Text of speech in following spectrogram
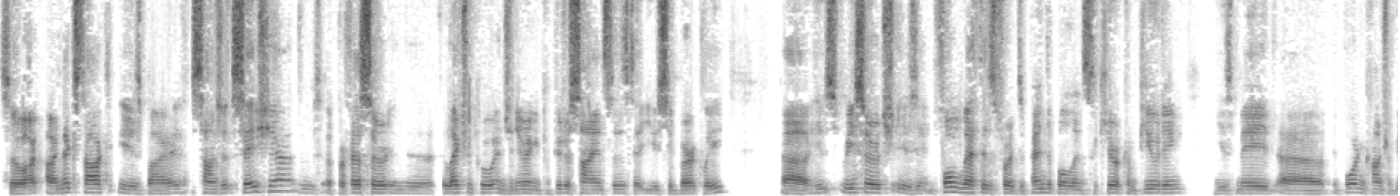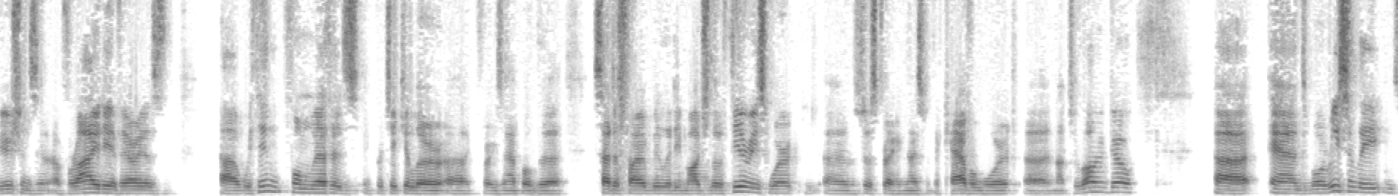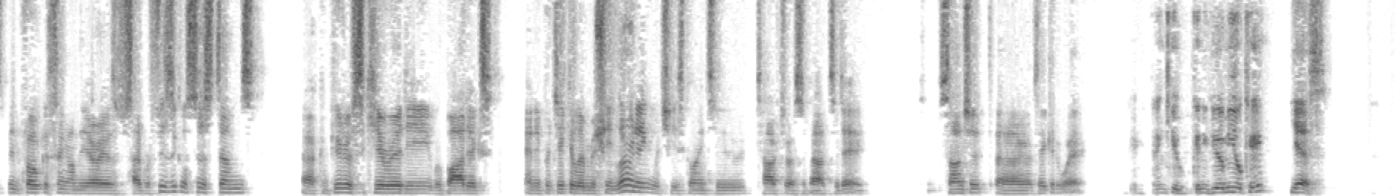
So our, our, next talk is by Sanjit Seshia, who's a professor in the electrical engineering and computer sciences at UC Berkeley. Uh, his research is in formal methods for dependable and secure computing. He's made uh, important contributions in a variety of areas uh, within formal methods, in particular, uh, for example, the satisfiability modulo theories work uh, was just recognized with the CAV award uh, not too long ago. Uh, and more recently, he's been focusing on the areas of cyber physical systems, uh, computer security, robotics, and in particular, machine learning, which he's going to talk to us about today. Sanjit, uh, take it away. Okay, thank you. Can you hear me okay? Yes.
